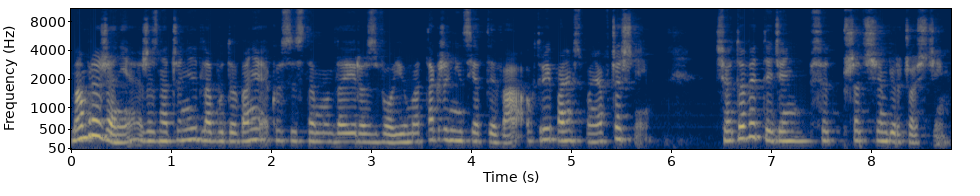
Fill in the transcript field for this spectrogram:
Mam wrażenie, że znaczenie dla budowania ekosystemu dla jej rozwoju ma także inicjatywa, o której Pan wspomniał wcześniej. Światowy Tydzień Przedsiębiorczości.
